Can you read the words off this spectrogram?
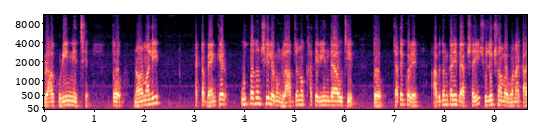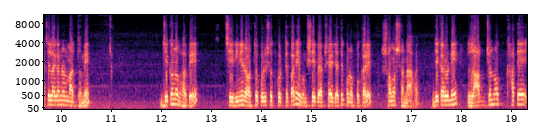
গ্রাহক ঋণ নিচ্ছে। তো নর্মালি একটা ব্যাংকের উৎপাদনশীল এবং লাভজনক খাতে ঋণ দেওয়া উচিত। তো যাতে করে আবেদনকারী ব্যবসায়ী সুযোগ সম্ভাবনা কাজে লাগানোর মাধ্যমে যে কোনোভাবে সেই ঋণের অর্থ পরিশোধ করতে পারে এবং সেই ব্যবসায় যাতে কোনো প্রকারের সমস্যা না হয়। যে কারণে লাভজনক খাতে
